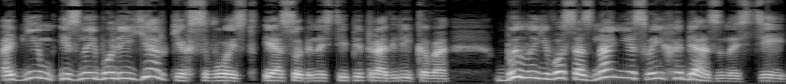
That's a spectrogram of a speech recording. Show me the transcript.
Одним из наиболее ярких свойств и особенностей Петра Великого было его сознание своих обязанностей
